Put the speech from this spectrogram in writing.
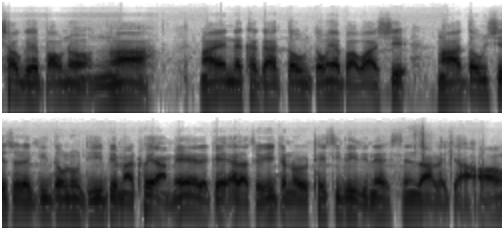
6ရဲ့ပေါင်းတော့9 9ရဲ့နှစ်ခက်က3 3ရဲ့ပါဝါ8 938ဆိုတဲ့ကီးသုံးလုံးဒီအပြင်မှာထွက်ရမယ်တဲ့ကဲအဲ့ဒါဆိုရင်ကျွန်တော်တို့ထိတ်စီးလေးတွေနဲ့စဉ်းစားလိုက်ကြအောင်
